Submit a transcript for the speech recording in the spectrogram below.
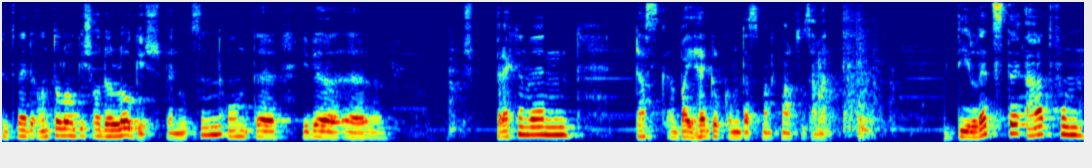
entweder ontologisch oder logisch benutzen und wie wir sprechen werden, das, bei Hegel kommt das manchmal zusammen. Die letzte Art von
